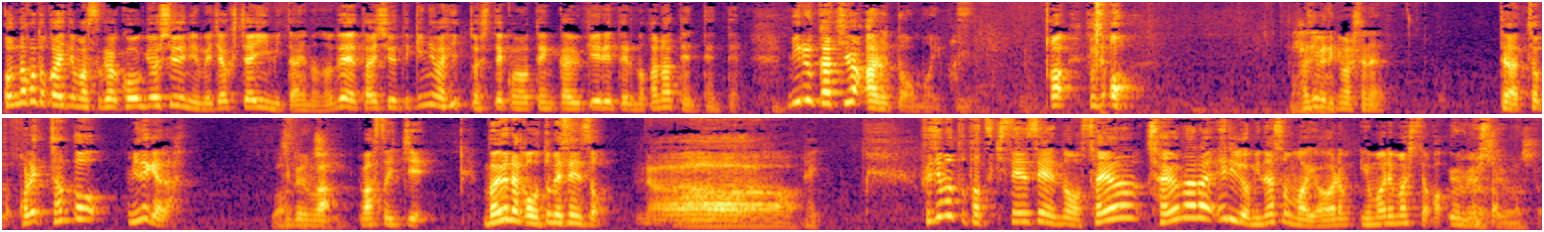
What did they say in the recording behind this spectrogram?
こんなこと書いてますが興行収入めちゃくちゃいいみたいなので最終的にはヒットしてこの展開を受け入れてるのかな点々点見る価値はあると思います、あそしてあ初めて来ましたね。ではちょっとこれちゃんと見なきゃだ。自分は。ワースト1位真夜中乙女戦争。あはい藤本達樹先生のさよ「さよならエリ」を皆様は読まれ読ましたか？読みました読みました。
